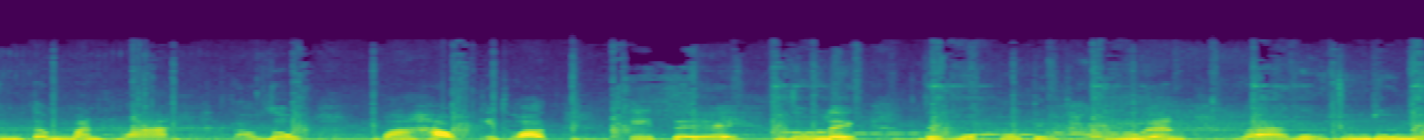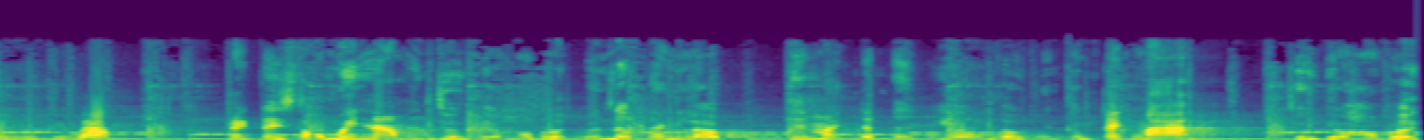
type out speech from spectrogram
trung tâm văn hóa, giáo dục, khoa học, kỹ thuật, y tế, du lịch, dịch vụ của tỉnh Thái Nguyên và vùng Trung Du miền núi phía Bắc. Cách đây 60 năm, trường tiểu học Đội Cấn được thành lập trên mảnh đất thân yêu giàu truyền thống cách mạng. Trường tiểu học Đội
